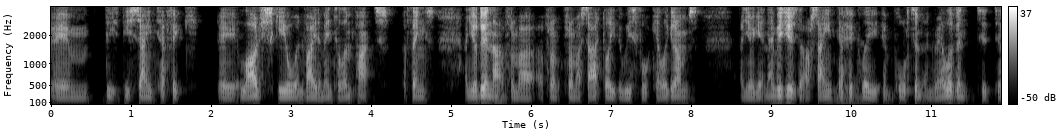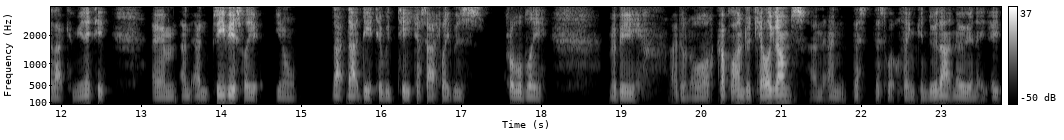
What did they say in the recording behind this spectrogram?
um, these, these scientific uh, large scale environmental impacts of things, and you're doing that mm. from a from, from a satellite that weighs four kilograms, and you're getting images that are scientifically yeah. important and relevant to, to that community. Um, and, and previously, you know, that, that data would take a satellite was probably maybe I don't know a couple of hundred kilograms, and, and this this little thing can do that now, and it, it,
